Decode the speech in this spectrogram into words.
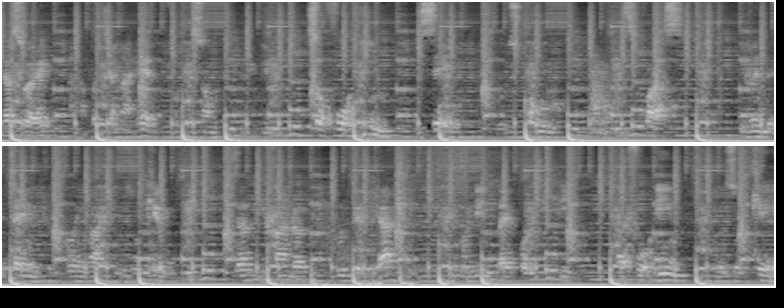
that's why anapatia na head for to. So for him, he it it was fast. Even the time it was going out, he was okay with it. Just he found out the reaction, people didn't like what he did. But for him, it was okay.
